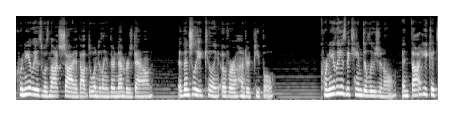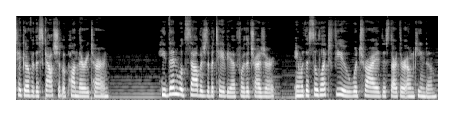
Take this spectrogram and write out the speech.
Cornelius was not shy about dwindling their numbers down, eventually killing over a hundred people. Cornelius became delusional and thought he could take over the scout ship upon their return. He then would salvage the Batavia for the treasure, and with a select few would try to start their own kingdom.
